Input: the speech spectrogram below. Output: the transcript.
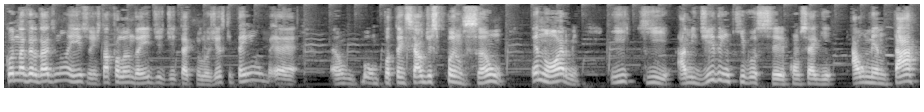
Quando na verdade não é isso, a gente está falando aí de, de, tecnologias que têm é, é um, um potencial de expansão enorme e que, à medida em que você consegue aumentar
